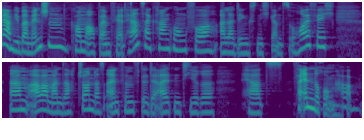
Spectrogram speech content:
Ja, wie bei Menschen kommen auch beim Pferd Herzerkrankungen vor, allerdings nicht ganz so häufig. Ähm, aber man sagt schon, dass ein Fünftel der alten Tiere Herzveränderungen haben.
